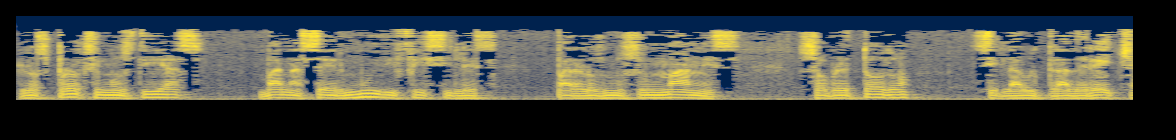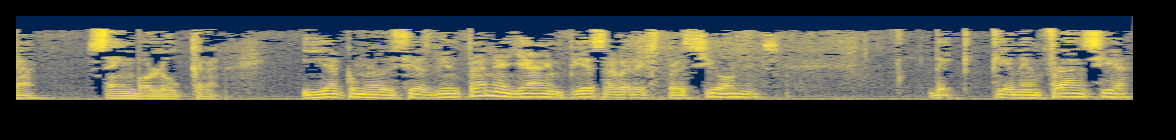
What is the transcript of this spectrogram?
los próximos días van a ser muy difíciles para los musulmanes, sobre todo si la ultraderecha se involucra. Y ya como lo decías bien, Tania, ya empieza a haber expresiones de quien en Francia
